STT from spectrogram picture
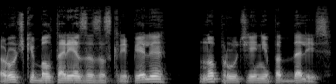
Ручки болтореза заскрипели, но прутья не поддались.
